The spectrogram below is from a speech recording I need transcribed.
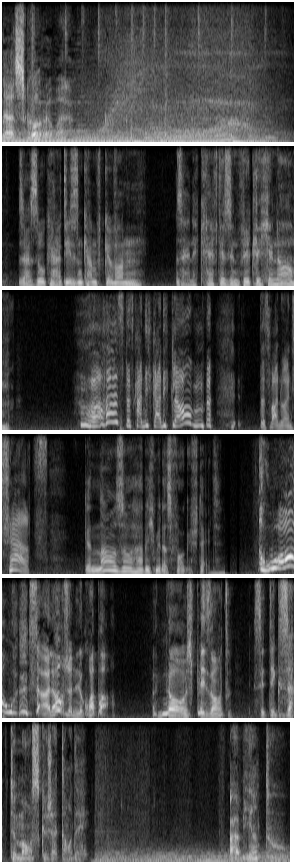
До скорого. Sasuke hat diesen Kampf gewonnen. Seine Kräfte sind wirklich enorm. Was? Das kann ich gar nicht glauben. Das war nur ein Scherz. Genauso habe ich mir das vorgestellt. Wow Ça alors, je ne le crois pas. Non, je plaisante. C'est exactement ce que j'attendais. À bientôt.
